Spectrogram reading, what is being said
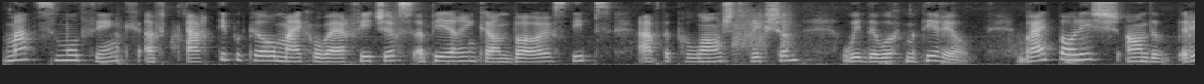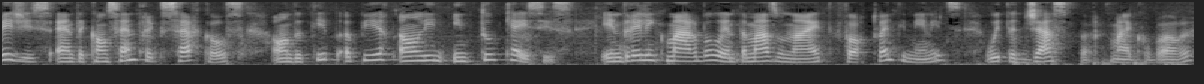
matte smoothing are typical microwear features appearing on borers tips after prolonged friction with the work material. Bright polish on the ridges and the concentric circles on the tip appeared only in two cases, in drilling marble and amazonite for 20 minutes with a Jasper microborer,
